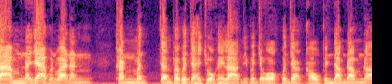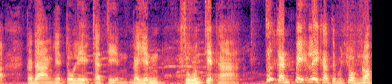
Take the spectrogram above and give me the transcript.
ตามนายาเพิ่นว่านั่นขันมันจันพระเพิ่นจะให้โชคให้ลาบนี่เพิ่นจะออกเพิ่นจะเขาเป็นดำดำๆล่ะกระด้างเห็นตัวเลขชัดเจน ก็เห็นศูนย์เจ็ดห้าคือกันเป๊ะเลยครับท่านผู้ชมเนาะ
